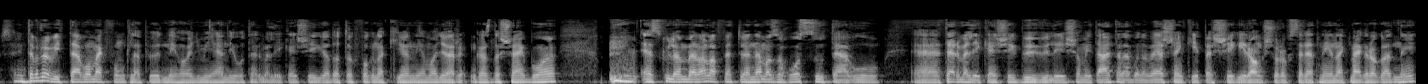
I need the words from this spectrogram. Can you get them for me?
Szerintem rövid távon meg fogunk lepődni, hogy milyen jó termelékenységi adatok fognak kijönni a magyar gazdaságból. Ez különben alapvetően nem az a hosszú távú eh, termelékenység bővülés, amit általában a versenyképességi rangsorok szeretnének megragadni.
